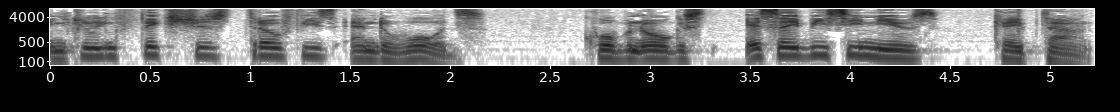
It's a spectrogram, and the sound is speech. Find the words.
including fixtures, trophies, and awards. Corbin August, SABC News, Cape Town.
